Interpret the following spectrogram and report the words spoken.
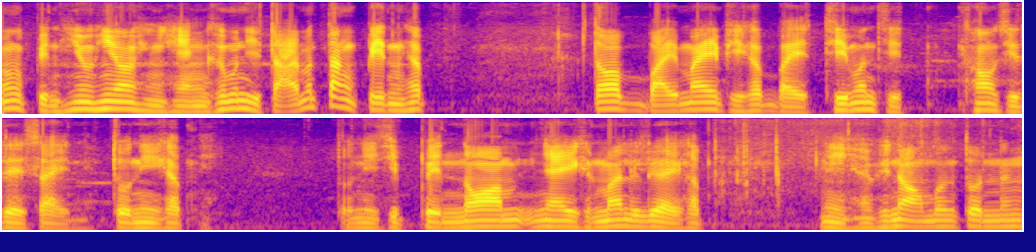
มันเป็นเหี่ยวเหี่ยวแห้งๆคือมันสิตายมันตั้งเป็นครับแต่ว่าใบไม้พี่ครับใบที่มันสิเท่าสิได้ใส่ตัวนี้ครับนี่ ตัวนี้สิเป็นนอมใหญ่ขึ้นมาเรื่อยๆครับ นี่ให้พี่น้องเบื้องต้นหนึง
